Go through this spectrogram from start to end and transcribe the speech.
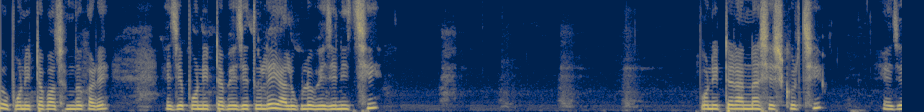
ও পনিরটা পছন্দ করে। এই যে পনিরটা ভেজে তুলে আলুগুলো ভেজে নিচ্ছি। পনিরটা রান্না শেষ করছি। এই যে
